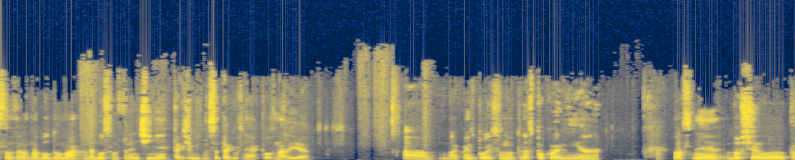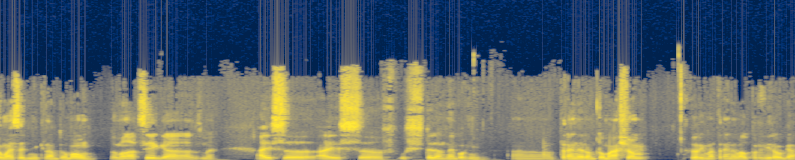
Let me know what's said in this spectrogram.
som zrovna bol doma a nebol som v Trenčine, takže my sme sa tak už nejak poznali a, a nakoniec boli so mnou teda spokojní a vlastne došiel Tomáš Zedník k nám domov do Malaciek a sme aj s, aj s už teda nebohým uh, trénerom Tomášom, ktorý ma trénoval prvý rok a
